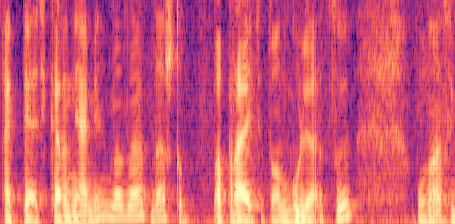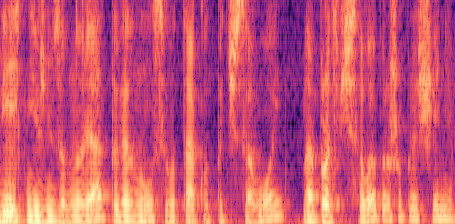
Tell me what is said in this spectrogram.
опять корнями назад, да, чтобы поправить эту ангуляцию, у нас весь нижний зубной ряд повернулся вот так вот по часовой, э, против часовой, прошу прощения.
